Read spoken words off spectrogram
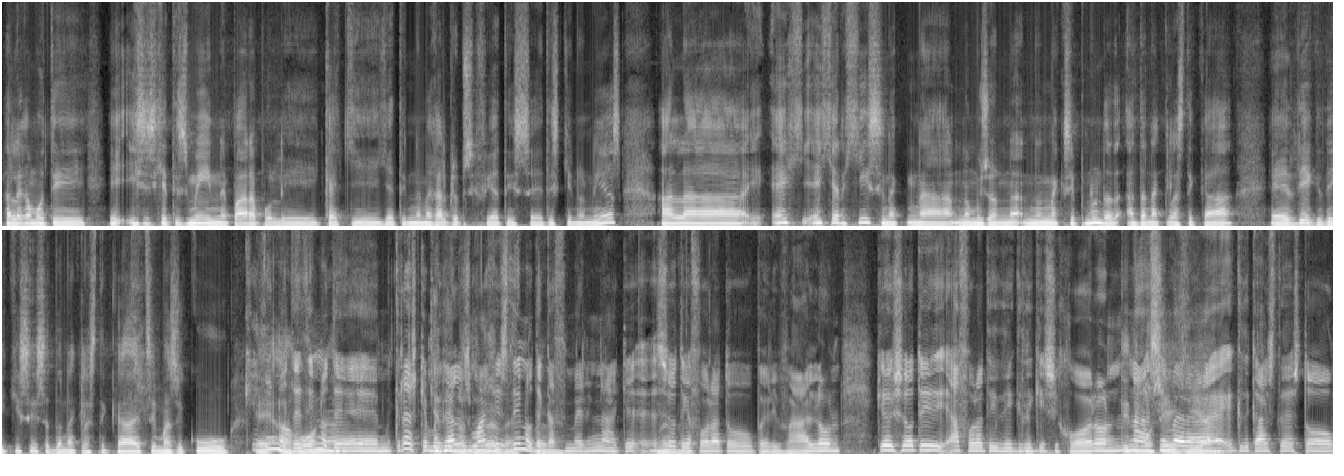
θα λέγαμε ότι οι συσχετισμοί είναι πάρα πολύ κακοί για την μεγάλη πλειοψηφία της, ε, της κοινωνίας αλλά έχει, έχει αρχίσει να, να, νομίζω, να, να ξυπνούν αντανακλαστικά ε, διεκδίκησης, αντανακλαστικά έτσι, μαζικού και δίνονται, αγώνα. δίνονται μικρές και, και μεγάλες δίνονται, μάχες βέβαια, δίνονται βέβαια. καθημερινά και σε ό,τι αφορά το περιβάλλον και σε ό,τι αφορά τη διεκδίκηση χώρων. να, σήμερα εκδικάστε στο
